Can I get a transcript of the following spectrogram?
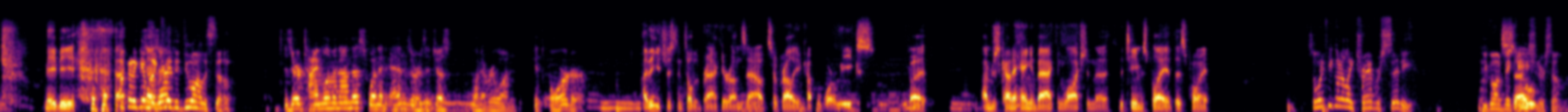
maybe. I'm gonna get So my there- kid to do all this stuff. Is there a time limit on this when it ends, or is it just when everyone gets bored? Or I think it's just until the bracket runs out, so probably a couple more weeks. But I'm just kind of hanging back and watching the the teams play at this point. So what if you go to like Traverse City? You go on So- vacation or something?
